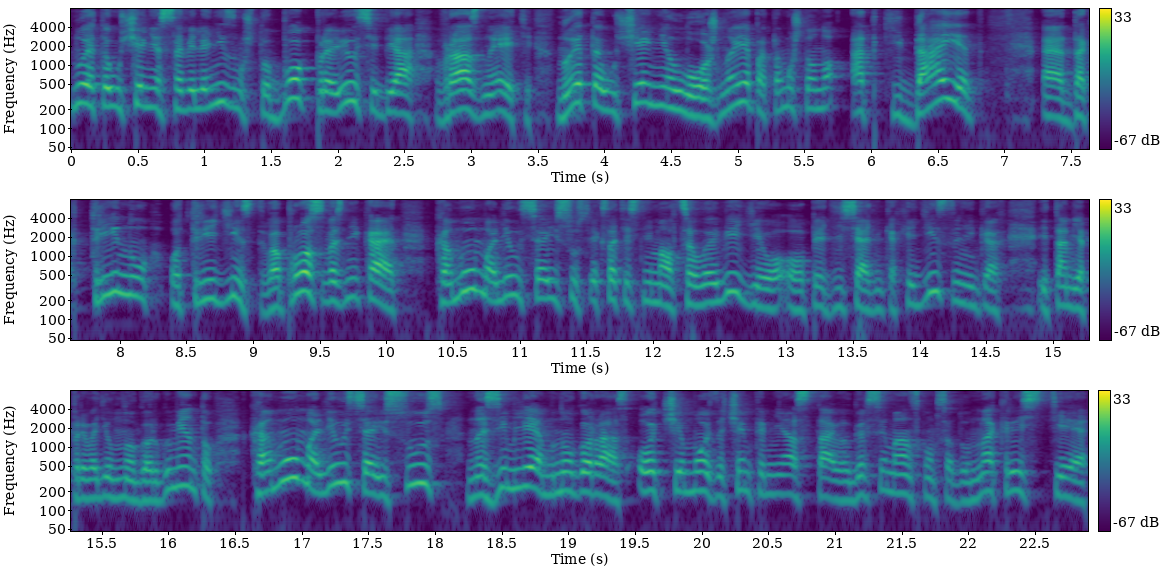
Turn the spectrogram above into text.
Но это учение савелянизм, что Бог проявил себя в разные эти. Но это учение ложное, потому что оно откидает э, доктрину о триединстве. Вопрос возникает, кому молился Иисус? Я, кстати, снимал целое видео о пятидесятниках, единственниках, и там я приводил много аргументов. Кому молился Иисус на земле много раз? Отче мой, зачем ты меня оставил? В Гефсиманском саду, на кресте,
